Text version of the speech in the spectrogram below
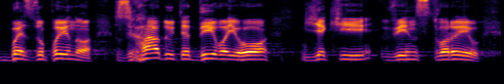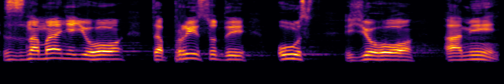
беззупинно, згадуйте дива Його, які Він створив, знамення Його та присуди уст Його. Амінь.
